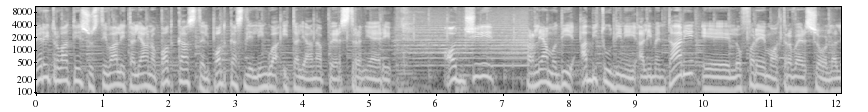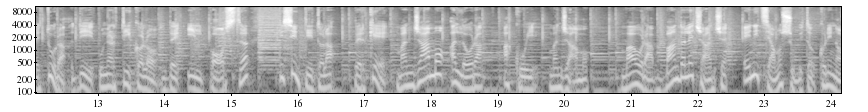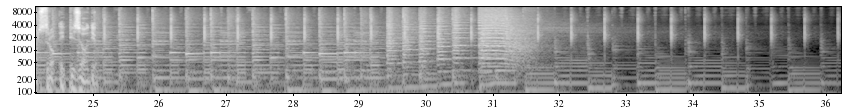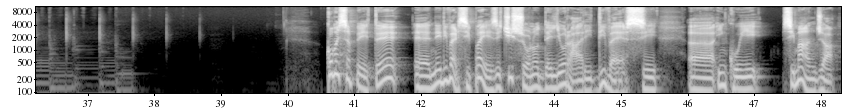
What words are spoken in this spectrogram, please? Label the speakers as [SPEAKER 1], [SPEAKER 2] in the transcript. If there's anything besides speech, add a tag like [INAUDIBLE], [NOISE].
[SPEAKER 1] Ben ritrovati su Stivale Italiano Podcast, il podcast di lingua italiana per stranieri. Oggi parliamo di abitudini alimentari e lo faremo attraverso la lettura di un articolo de Il Post che si intitola Perché mangiamo all'ora a cui mangiamo. Ma ora bando alle ciance e iniziamo subito con il nostro episodio. Come sapete, eh, nei diversi paesi ci sono degli orari diversi eh, in cui si mangia.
